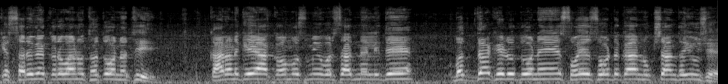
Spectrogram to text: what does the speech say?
કે સર્વે કરવાનો થતો નથી. કારણ કે આ કમોસમી વરસાદને લીધે બધા ખેડૂતોને સોએ સો ટકા નુકસાન થયું છે.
